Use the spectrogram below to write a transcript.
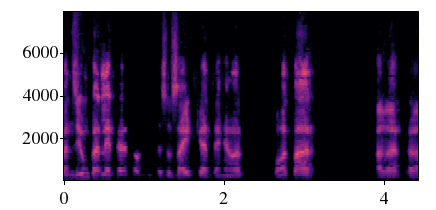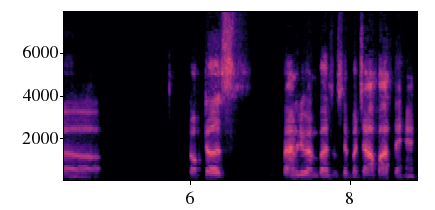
कंज्यूम कर लेते हैं तो हम सुसाइड कहते हैं। और बहुत बार अगर डॉक्टर्स फैमिली मेंबर्स उसे बचा पाते हैं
